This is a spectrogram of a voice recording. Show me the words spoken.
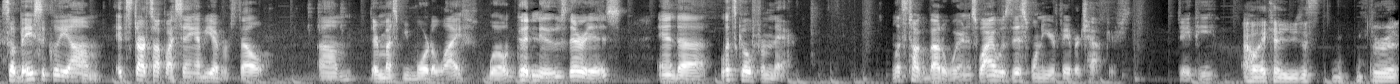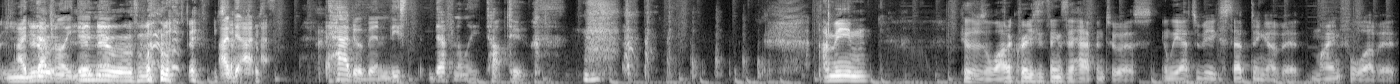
so basically, um, it starts off by saying, "Have you ever felt um, there must be more to life?" Well, good news, there is, and uh, let's go from there. Let's talk about awareness. Why was this one of your favorite chapters, JP? I like how you just threw it. You I knew, definitely you knew yeah. it was one of my favorite I, I, chapters. it had to have been these definitely top two. I mean, because there's a lot of crazy things that happen to us, and we have to be accepting of it, mindful of it,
